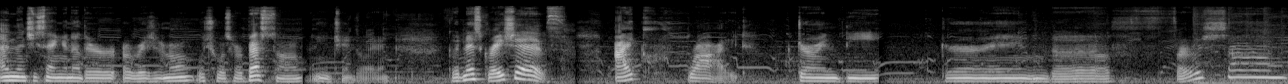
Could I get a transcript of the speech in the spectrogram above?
and then she sang another original, which was her best song. I need to change the lighting. Goodness gracious. I cried during the during the first song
